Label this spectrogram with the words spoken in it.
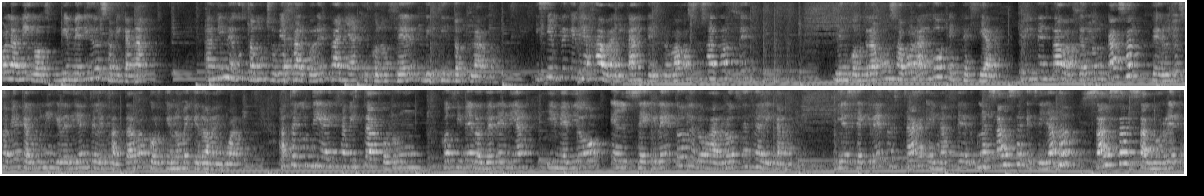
Hola amigos, bienvenidos a mi canal. A mí me gusta mucho viajar por España y conocer distintos platos. Y siempre que viajaba a Alicante y probaba sus arroces, le encontraba un sabor algo especial. Yo intentaba hacerlo en casa, pero yo sabía que algún ingrediente le faltaba porque no me quedaba igual. Hasta que un día hice amistad con un cocinero de Denia y me dio el secreto de los arroces de Alicante. Y el secreto está en hacer una salsa que se llama salsa salmorreta.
